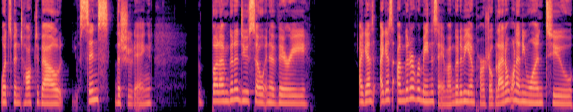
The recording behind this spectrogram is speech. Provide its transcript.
what's been talked about since the shooting, but I'm going to do so in a very I guess I guess I'm going to remain the same. I'm going to be impartial, but I don't want anyone to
